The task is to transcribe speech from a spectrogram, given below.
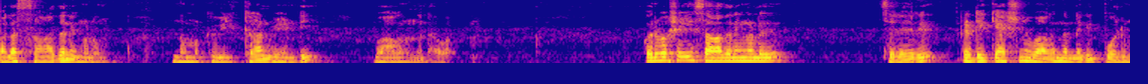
പല സാധനങ്ങളും നമുക്ക് വിൽക്കാൻ വേണ്ടി വാങ്ങുന്നുണ്ടാവുക. ഒരുപക്ഷെ ഈ സാധനങ്ങൾ ചിലർ റെഡി ക്യാഷിന് വാങ്ങുന്നുണ്ടെങ്കിൽ പോലും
